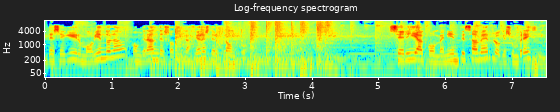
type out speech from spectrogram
de seguir moviéndola con grandes oscilaciones del tronco. Sería conveniente saber lo que es un bracing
